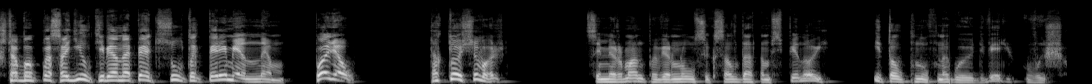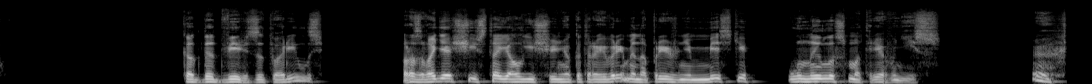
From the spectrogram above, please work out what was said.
чтобы посадил тебя на пять суток переменным. Понял? Так точно, ваш. Циммерман повернулся к солдатам спиной и, толкнув ногою дверь, вышел. Когда дверь затворилась, разводящий стоял еще некоторое время на прежнем месте, уныло смотря вниз. «Эх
